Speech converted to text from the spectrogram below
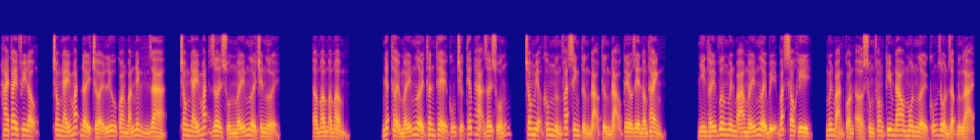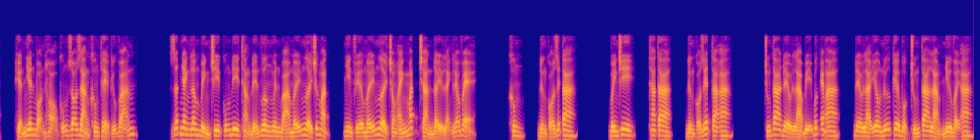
hai tay phi động, trong nháy mắt đẩy trời lưu quang bắn nhanh ra, trong nháy mắt rơi xuống mấy người trên người. Ầm ầm ầm ầm. Nhất thời mấy người thân thể cũng trực tiếp hạ rơi xuống, trong miệng không ngừng phát sinh từng đạo từng đạo kêu rên âm thanh. Nhìn thấy vương nguyên bá mấy người bị bắt sau khi, nguyên bản còn ở sùng phong kim đao môn người cũng dồn dập ngừng lại, hiển nhiên bọn họ cũng rõ ràng không thể cứu vãn rất nhanh lâm bình chi cũng đi thẳng đến vương nguyên bá mấy người trước mặt, nhìn phía mấy người trong ánh mắt tràn đầy lạnh lẽo vẻ. Không, đừng có giết ta. Bình chi, tha ta, đừng có giết ta a. Chúng ta đều là bị bức ép a, đều là yêu nữ kia buộc chúng ta làm như vậy a.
